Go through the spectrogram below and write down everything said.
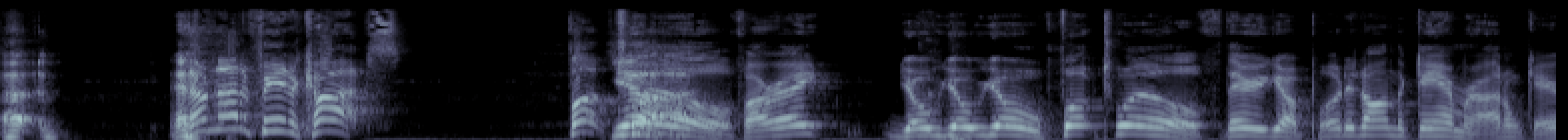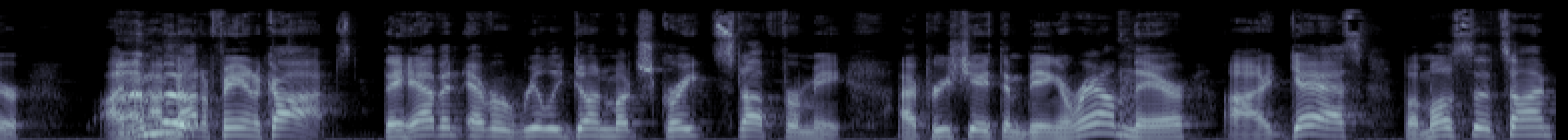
Uh, And I'm not a fan of cops. Fuck Yeah, I- 12, all right? Yo, yo, yo, fuck 12. There you go. Put it on the camera. I don't care. I'm, I'm I'm, a- not a fan of cops. They haven't ever really done much great stuff for me. I appreciate them being around there, I guess, but most of the time,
